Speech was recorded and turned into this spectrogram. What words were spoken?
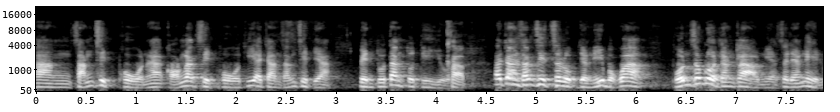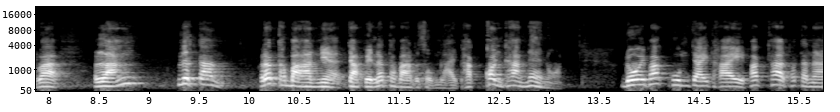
ทางสังสิทธิ์โพลนะฮะของลักษิตโพลที่อาจารย์สังสิทธิ์เนี่ยเป็นตัวตั้งตัวตีอยู่ครับอาจารย์สังสิทธิ์สรุปอย่างนี้บอกว่า ผลสำรวจดังกล่าวเนี่ยแสดงให้เห็นว่าหลังเลือกตั้งรัฐบาลเนี่ยจะเป็นรัฐบาลผสมหลายพักค่อนข้างแน่นอน โดยพักภูมิใจไทยพักชาติพัฒนา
